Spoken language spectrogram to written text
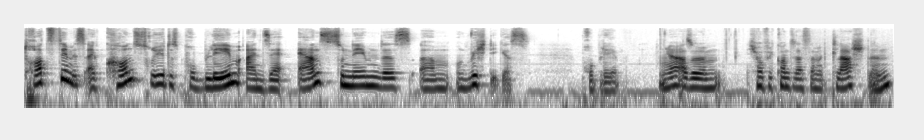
Trotzdem ist ein konstruiertes Problem ein sehr ernstzunehmendes ähm, und wichtiges Problem. Ja, also ich hoffe, ich konnte das damit klarstellen.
